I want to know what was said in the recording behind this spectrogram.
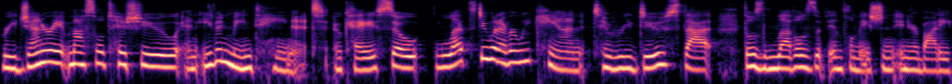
regenerate muscle tissue and even maintain it. Okay. So let's do whatever we can to reduce that, those levels of inflammation in your body.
